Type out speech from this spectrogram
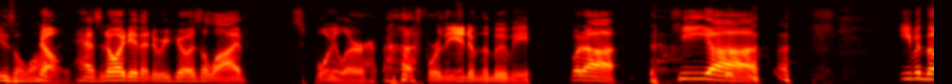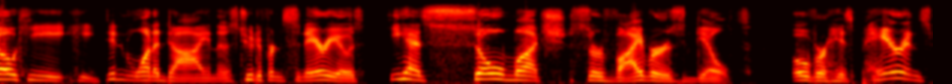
is alive. No, has no idea that Noriko is alive. Spoiler for the end of the movie. But uh he uh even though he he didn't want to die in those two different scenarios, he has so much survivor's guilt over his parents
